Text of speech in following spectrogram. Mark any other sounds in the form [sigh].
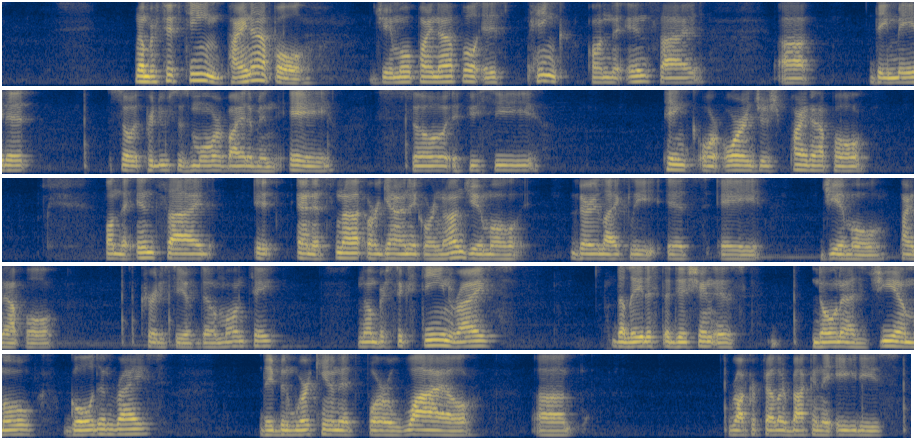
Number 15, pineapple. GMO pineapple is pink on the inside. Uh, they made it so it produces more vitamin A. So if you see pink or orangish pineapple on the inside, it and it's not organic or non-GMO, very likely it's a GMO pineapple courtesy of Del Monte. Number 16, rice. The latest addition is known as GMO golden rice. They've been working on it for a while. Uh, Rockefeller back in the 80s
